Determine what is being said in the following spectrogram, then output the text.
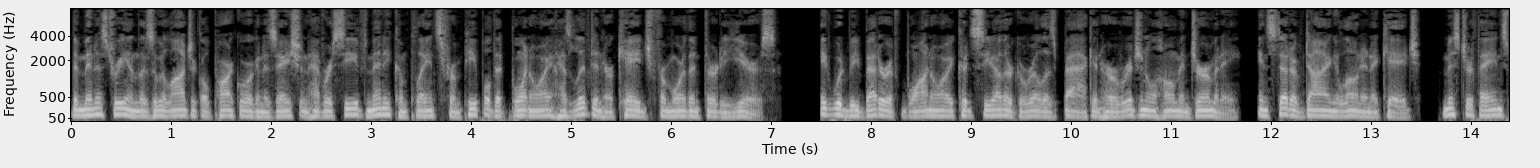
The ministry and the Zoological Park organization have received many complaints from people that Bua Noi has lived in her cage for more than 30 years. It would be better if Bua Noi could see other gorillas back in her original home in Germany, instead of dying alone in a cage, Mr. Thanes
